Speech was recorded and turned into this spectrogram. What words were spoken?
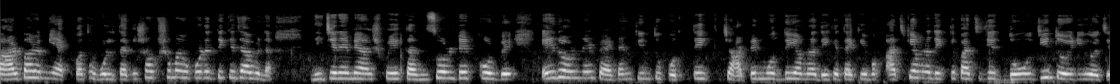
বারবার আমি এক কথা বলে থাকি, সবসময় উপরের দিকে যাবে না। নিচে নেমে আসবে কনসোলটেট করবে, এই ধরনের প্যাটার্ন কিন্তু প্রত্যেক চার্টের মধ্যেই আমরা দেখে থাকি এবং আজকে আমরা দেখতে পাচ্ছি যে দো দোজি তৈরি হয়েছে।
